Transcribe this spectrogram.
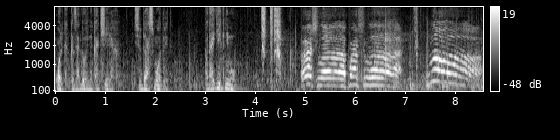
Колька Козадой на качелях. Сюда смотрит. Подойди к нему. Пошла, пошла! Но!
